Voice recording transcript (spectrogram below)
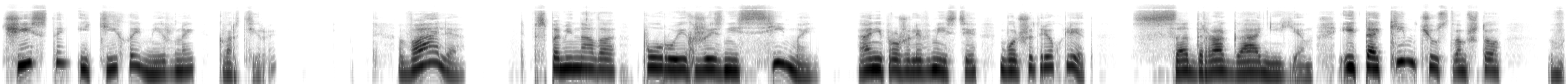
чистой и тихой мирной квартиры. Валя вспоминала пору их жизни с Симой, они прожили вместе больше трех лет, с содроганием и таким чувством, что в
